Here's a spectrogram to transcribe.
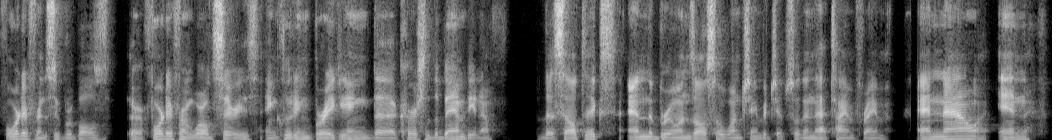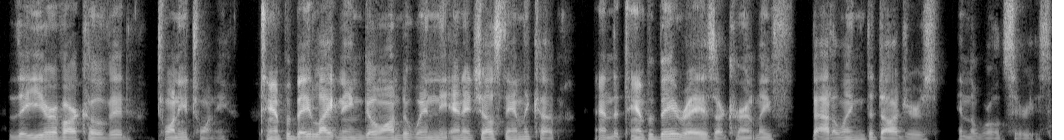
four different Super Bowls or four different World Series, including breaking the curse of the Bambino. The Celtics and the Bruins also won championships within that time frame. And now in the year of our COVID 2020, Tampa Bay Lightning go on to win the NHL Stanley Cup, and the Tampa Bay Rays are currently battling the Dodgers in the World Series.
